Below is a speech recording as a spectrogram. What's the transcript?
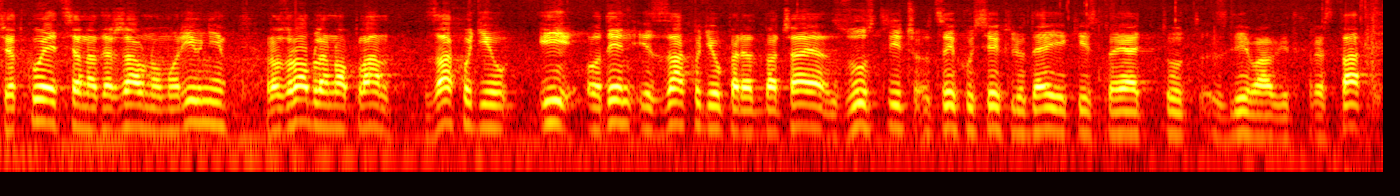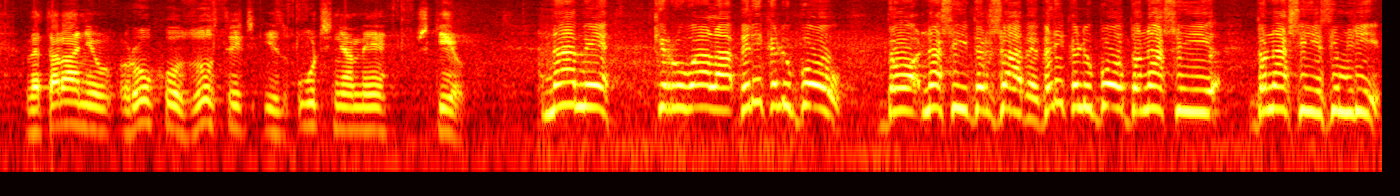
святкується на державному рівні. Розроблено план заходів, і один із заходів передбачає зустріч цих усіх людей, які стоять тут зліва від Христа, ветеранів руху, зустріч із учнями шкіл. нами керувала велика любов до нашої держави, велика любов до нашої, до нашої землі.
